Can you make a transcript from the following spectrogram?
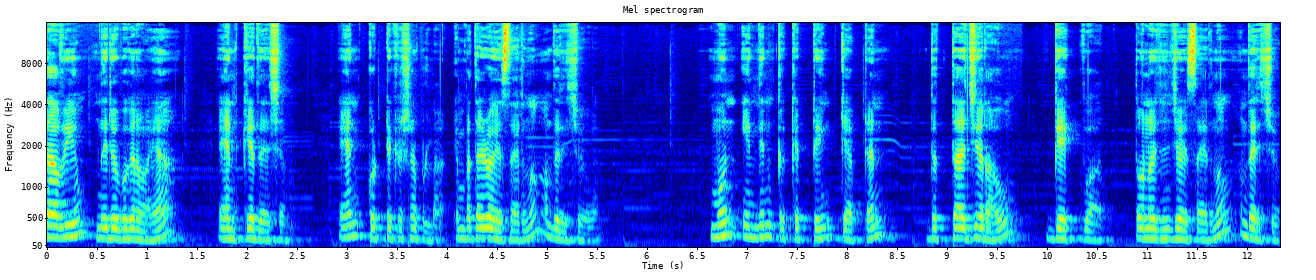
കവിയും നിരൂപകനുമായ N K Desam. N Kuttikrishnapillai എൺപത്തേഴ് വയസ്സായിരുന്നു അന്തരിച്ചു മുൻ Indian cricket team captain Dattaji Rao Gaekwad തൊണ്ണൂറ്റഞ്ച് വയസ്സായിരുന്നു അന്തരിച്ചു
